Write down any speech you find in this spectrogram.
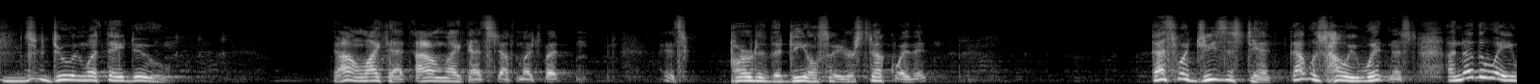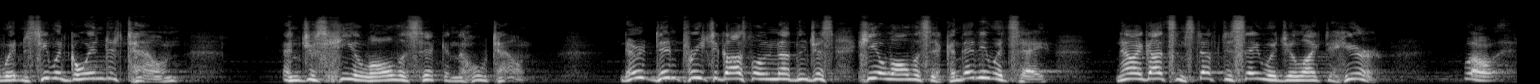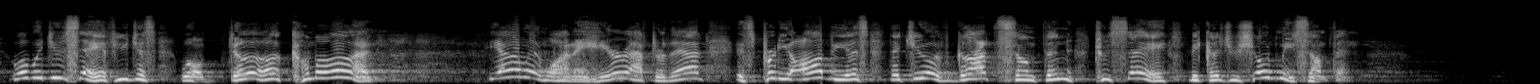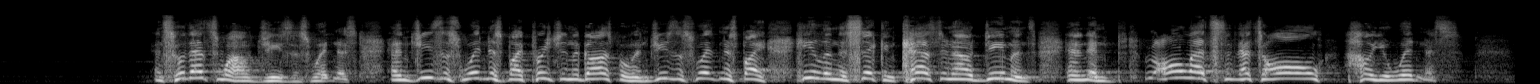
doing what they do. I don't like that. I don't like that stuff much, but it's part of the deal, so you're stuck with it. That's what Jesus did. That was how he witnessed. Another way he witnessed, he would go into town and just heal all the sick in the whole town. Never didn't preach the gospel or nothing, just heal all the sick. And then he would say, Now I got some stuff to say, would you like to hear? Well, what would you say if you just, well, duh, come on. Yeah, I wouldn't want to hear after that. It's pretty obvious that you have got something to say because you showed me something. And so that's why Jesus witnessed. And Jesus witnessed by preaching the gospel, and Jesus witnessed by healing the sick and casting out demons. And, and all that's, that's all how you witness.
